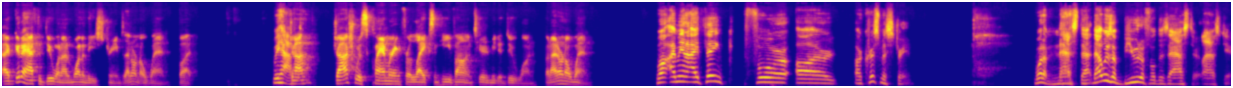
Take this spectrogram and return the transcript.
I'm going to have to do one on one of these streams. I don't know when, but we have. Josh, Josh was clamoring for likes and he volunteered me to do one, but I don't know when. Well, I mean, I think for our our Christmas stream. What a mess that that was a beautiful disaster last year.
